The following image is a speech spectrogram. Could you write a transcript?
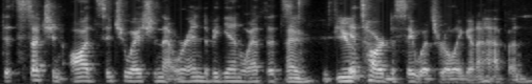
that such an odd situation that we're in to begin with. It's hey, if you it's hard to see what's really going to happen.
